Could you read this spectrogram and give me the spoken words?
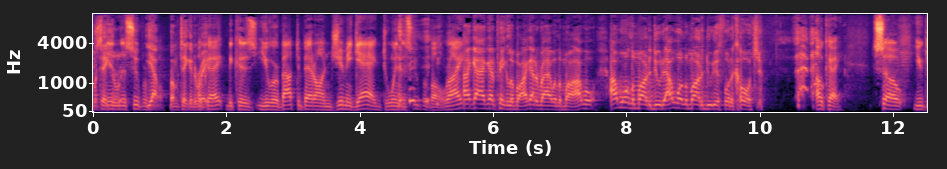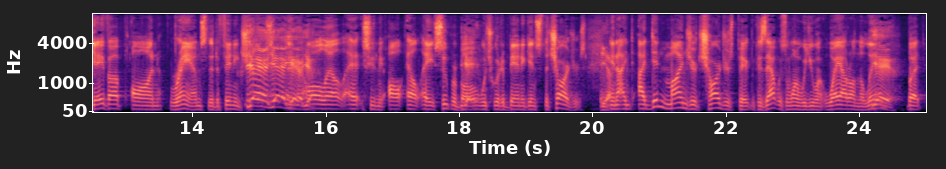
gonna take in the- the, Super Bowl. Yep, I'm taking the Ravens. Okay, because you were about to bet on Jimmy Gag to win the Super Bowl, right? I got I got to pick Lamar. I got to ride with Lamar. I want I want Lamar to do that. I want Lamar to do this for the culture. Okay. So you gave up on Rams, the defending champs, Yeah, yeah, yeah, yeah. all L, excuse me, all LA Super Bowl, Yeah. which would have been against the Chargers. Yeah. And I, I didn't mind your Chargers pick because that was the one where you went way out on the limb. Yeah. But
